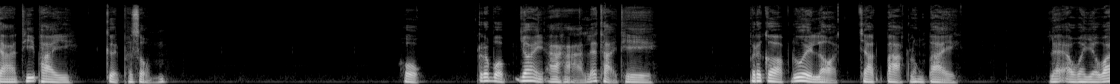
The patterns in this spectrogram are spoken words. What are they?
ยาธิภัยเกิดผสม 6. ระบบย่อยอาหารและถ่ายเท ประกอบด้วยหลอดจากปากลงไป และอวัยวะ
